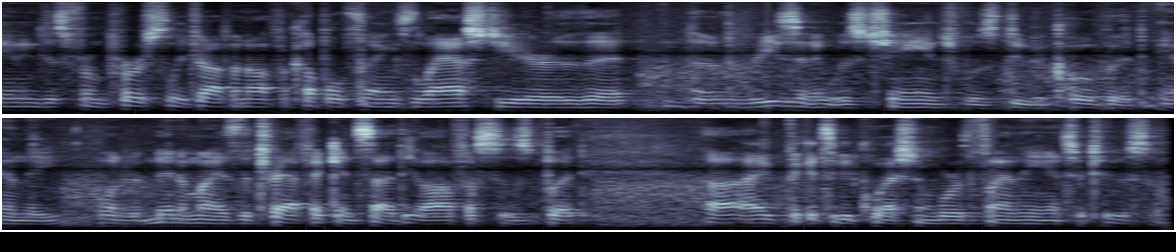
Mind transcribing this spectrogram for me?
And just from personally dropping off a couple of things last year, that the reason it was changed was due to COVID, and they wanted to minimize the traffic inside the offices. But uh, I think it's a good question worth finding the answer to. So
